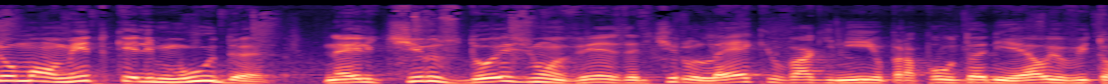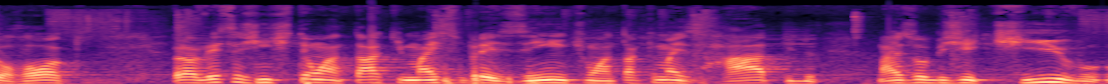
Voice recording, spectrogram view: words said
no momento que ele muda, né, ele tira os dois de uma vez, ele tira o Leque e o Vagninho para pôr o Daniel e o Vitor Roque, para ver se a gente tem um ataque mais presente, um ataque mais rápido, mais objetivo,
